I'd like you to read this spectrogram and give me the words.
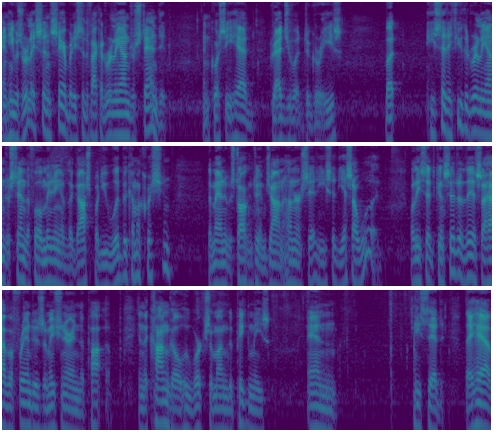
and he was really sincere, but he said, "If I could really understand it," and of course he had graduate degrees, but he said, if you could really understand the full meaning of the gospel, you would become a Christian. The man who was talking to him, John Hunter, said, he said, yes, I would. Well, he said, consider this. I have a friend who's a missionary in the, in the Congo who works among the pygmies. And he said, they have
